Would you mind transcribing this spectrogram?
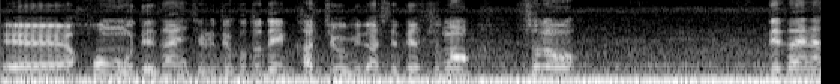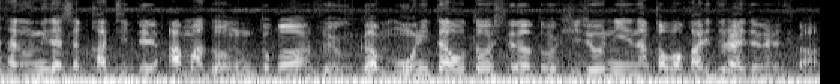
えー、本をデザインするということで価値を生み出しててそのそのデザイナーさんが生み出した価値ってアマゾンとかそういうがモニターを通してだと非常になんか分かりづらいじゃないですか。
